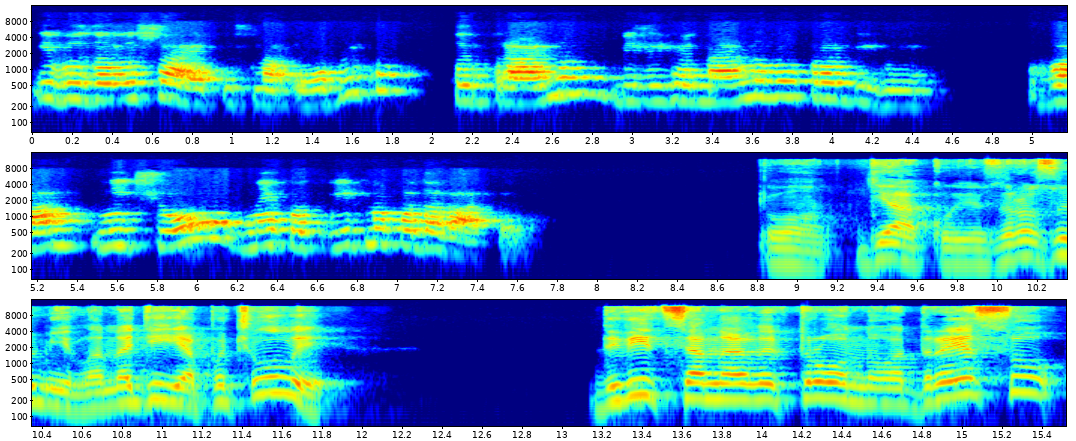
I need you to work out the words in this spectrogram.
і ви залишаєтесь на обліку в центральному і регіональному управлінні. Вам нічого не потрібно подавати. О, дякую, зрозуміла. Надія, почули? Дивіться на електронну адресу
